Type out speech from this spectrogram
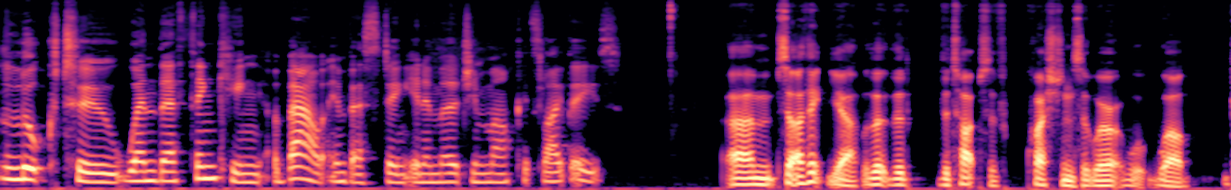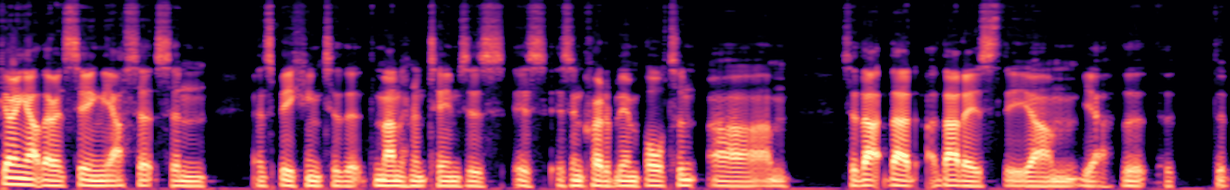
look to when they're thinking about investing in emerging markets like these? Um, so, I think, yeah, the, the, the, types of questions that we're, well, going out there and seeing the assets and, and speaking to the, the management teams is, is, is incredibly important. Um, so that that that is the um, yeah the, the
